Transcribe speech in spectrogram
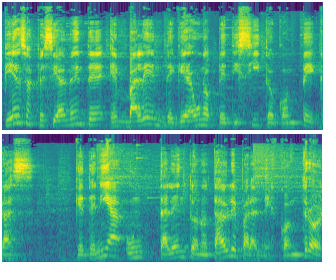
Pienso especialmente en Valente, que era uno peticito con pecas, que tenía un talento notable para el descontrol.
